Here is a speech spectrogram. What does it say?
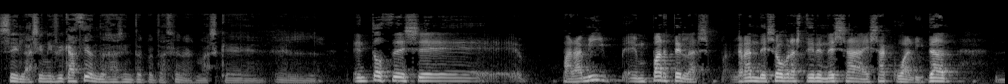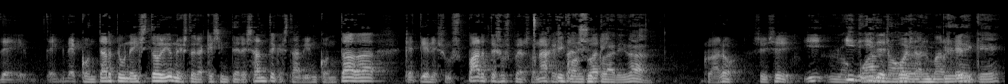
sí, la significación de esas interpretaciones más que el... Entonces, eh, para mí, en parte, las grandes obras tienen esa, esa cualidad de, de- de contarte una historia, una historia que es interesante, que está bien contada, que tiene sus partes, sus personajes. Y con su claridad, Claro, sí, sí. Y, lo y- y cual después, no al margen. que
